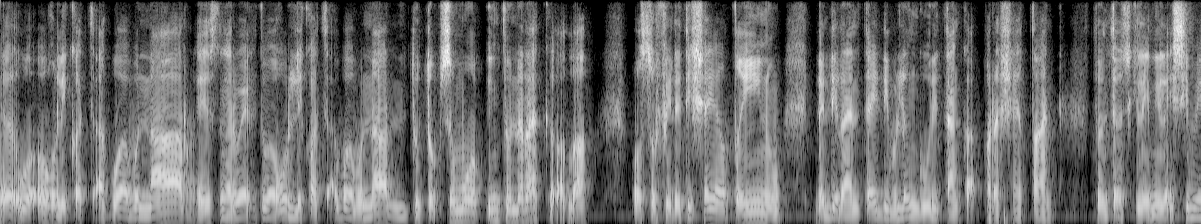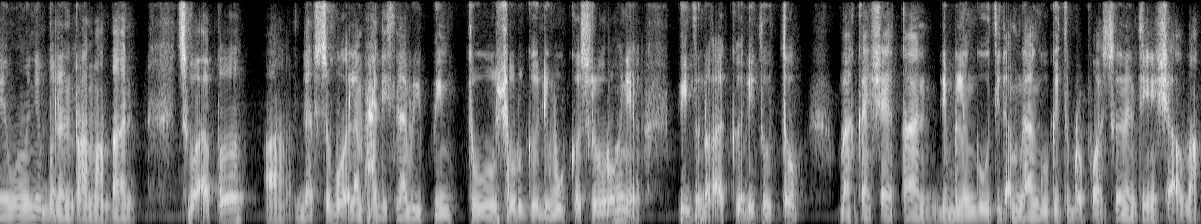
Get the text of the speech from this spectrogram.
Ya, wa ughliqat abwabun nar. Ya, setengah riwayat kata ughliqat abwabun nar ditutup semua pintu neraka Allah. Wa sufidati syayatinu dan dirantai dibelenggu ditangkap para syaitan. Tuan-tuan sekalian inilah istimewanya bulan Ramadan. Sebab apa? Ha, dah sebut dalam hadis Nabi, pintu syurga dibuka seluruhnya. Pintu neraka ditutup. Bahkan syaitan dibelenggu, tidak mengganggu kita berpuasa nanti insya-Allah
